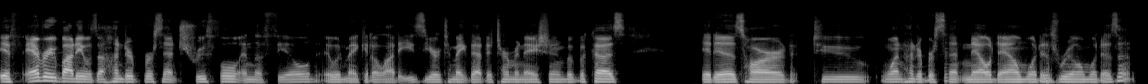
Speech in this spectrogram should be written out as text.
if everybody was 100% truthful in the field, it would make it a lot easier to make that determination. But because it is hard to 100% nail down what is real and what isn't,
